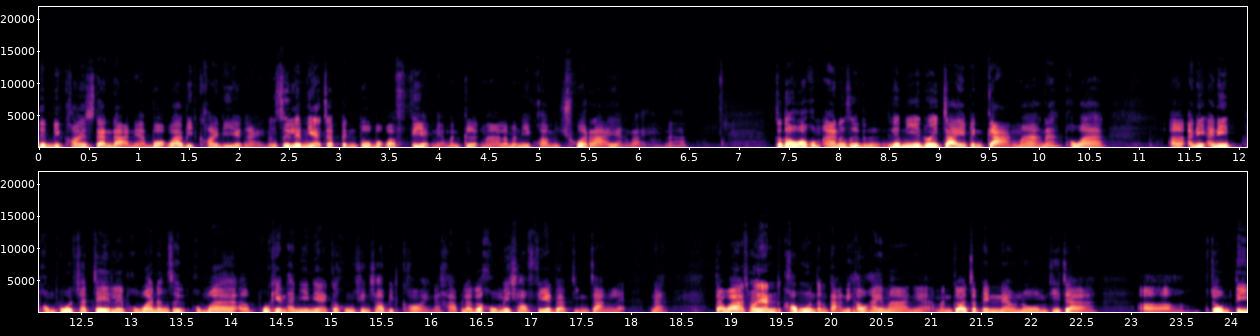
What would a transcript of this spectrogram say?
The Bitcoin Standard เนี่ยบอกว่าบิตคอยดียังไง หนังสือเล่มนี้จะเป็นตัวบอกว่า Fiat เนี่ยมันเกิดมาแล้วมันมีความชั่วร้ายอย่างไรนะครับก็ต้องบอกว่าผมอ่านหนังสือเล่มนี้ด้วยใจเป็นกลางมากนะ เพราะว่าอันนี้อันนี้ผมพูดชัดเจนเลย ผมว่าหนังสือผมว่าผู้เขียนท่านนี้เนี่ยก็คงชื่นชอบบิตคอยนะครับแล้วก็คงไม่ชอบ Fiat แบบจริงจังแหละนะแต่ว่าเพราะฉะนั้นข้อมูลต่างๆที่เขาให้มาเนี่ยมันก็จะเป็นแนวโน้มที่จะโจมตี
